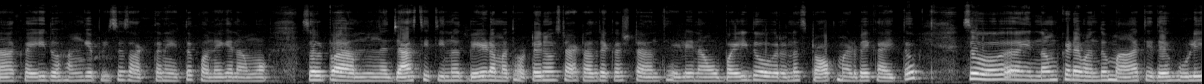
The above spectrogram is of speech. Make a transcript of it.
ನಾಲ್ಕೈದು ಹಾಗೆ ಪೀಸಸ್ ಆಗ್ತಾನೆ ಇತ್ತು. ಕೊನೆಗೆ ನಾವು ಸ್ವಲ್ಪ ಜಾಸ್ತಿ ತಿನ್ನೋದು ಬೇಡ ಮತ್ತು ಹೊಟ್ಟೆ ನೋವು ಸ್ಟಾರ್ಟ್ ಆದರೆ ಕಷ್ಟ ಅಂತ ಹೇಳಿ ನಾವು ಬೈದು ಅವರನ್ನು ಸ್ಟಾಪ್ ಮಾಡಬೇಕಾಯಿತು. ಸೊ ನಮ್ಮ ಕಡೆ ಒಂದು ಮಾತಿದೆ, ಹುಳಿ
